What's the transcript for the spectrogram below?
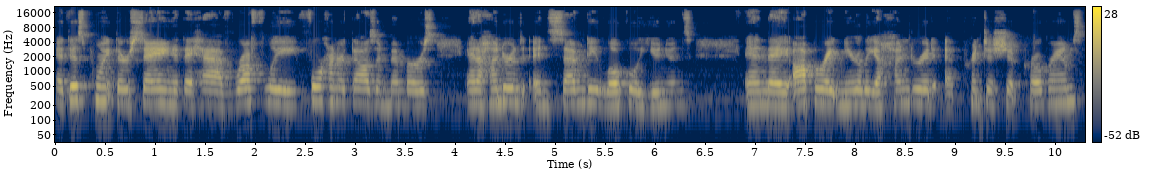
At this point, they're saying that they have roughly 400,000 members and 170 local unions, and they operate nearly 100 apprenticeship programs.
